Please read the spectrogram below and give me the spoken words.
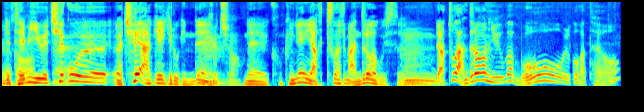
이게 데뷔 이후에 최고의 어, 최악의 기록인데 그렇죠. 네, 굉장히 약투가 좀 안 들어가고 있어요. 음, 야투가 안 들어가는 이유가 뭘 것 같아요?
